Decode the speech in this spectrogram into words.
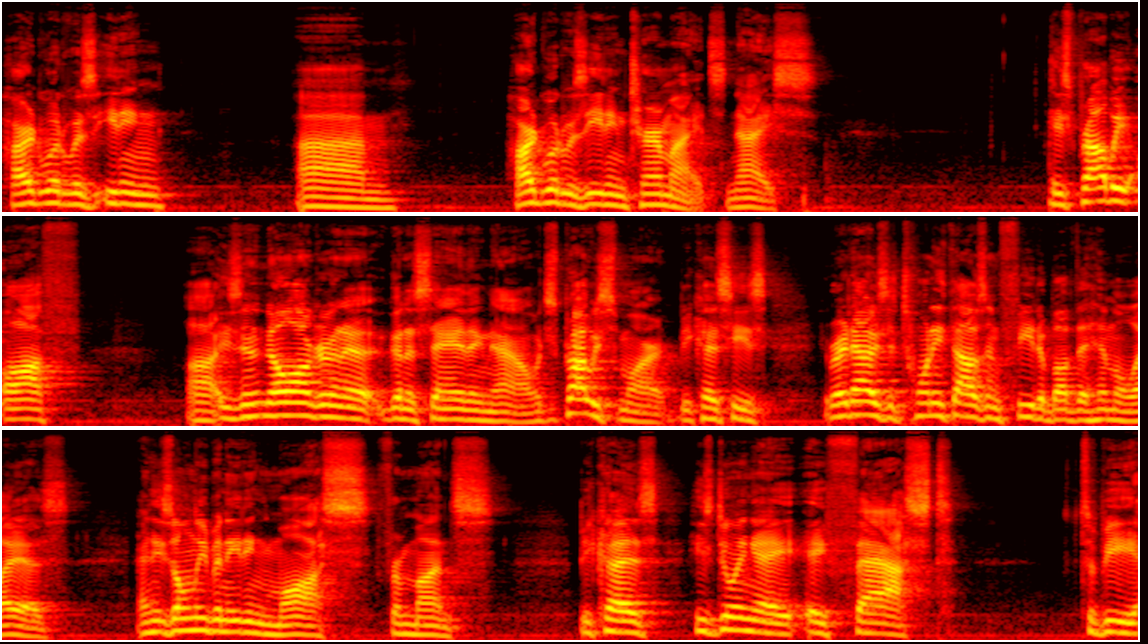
Hardwood was eating um, Hardwood was eating termites. Nice. He's probably off. Uh, he's no longer gonna gonna say anything now, which is probably smart because he's right now he's at twenty thousand feet above the Himalayas and he's only been eating moss for months because he's doing a, a fast to be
